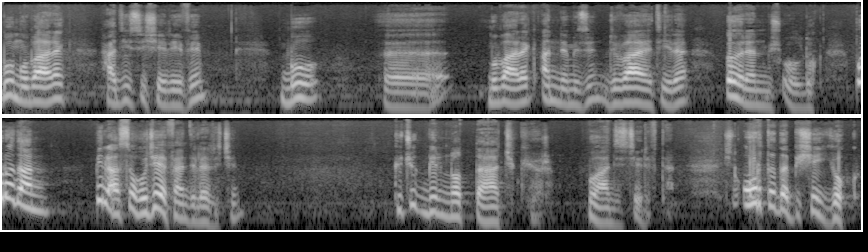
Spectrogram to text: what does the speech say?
Bu mübarek hadisi şerifi bu e, mübarek annemizin rivayetiyle öğrenmiş olduk. Buradan bilhassa hoca efendiler için küçük bir not daha çıkıyor bu hadis-i şeriften. Şimdi ortada bir şey yok.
